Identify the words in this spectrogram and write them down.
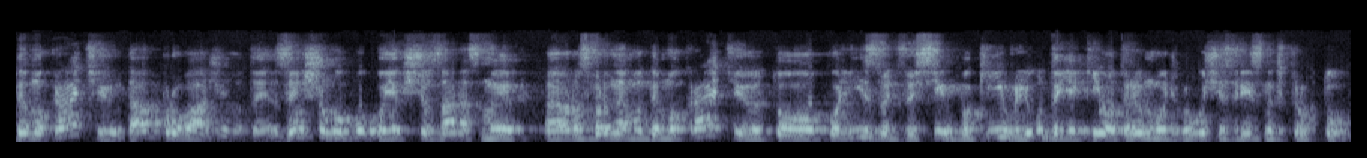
демократію да, впроваджувати. З іншого боку, якщо зараз ми е, розвернемо демократію, то полізуть з усіх боків люди, які отримують гроші з різних структур,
